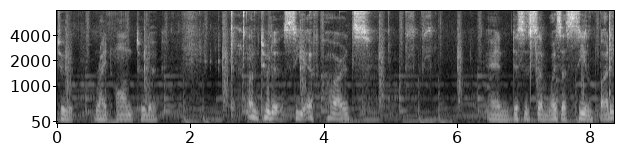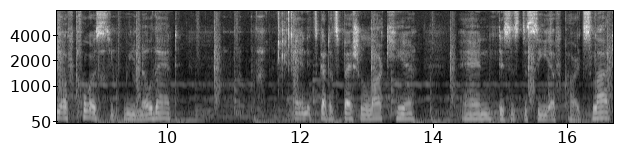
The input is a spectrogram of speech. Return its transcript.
to write on to the onto the CF cards. And this is a weather sealed body of course. We know that. And it's got a special lock here. And this is the CF card slot.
